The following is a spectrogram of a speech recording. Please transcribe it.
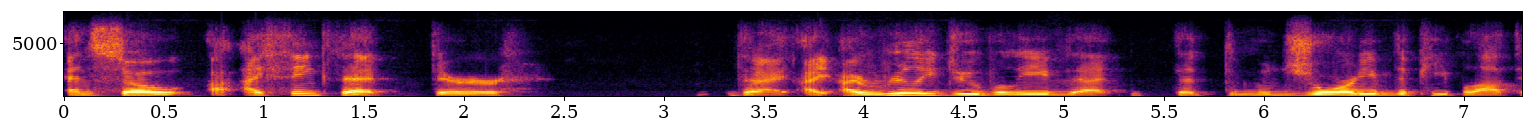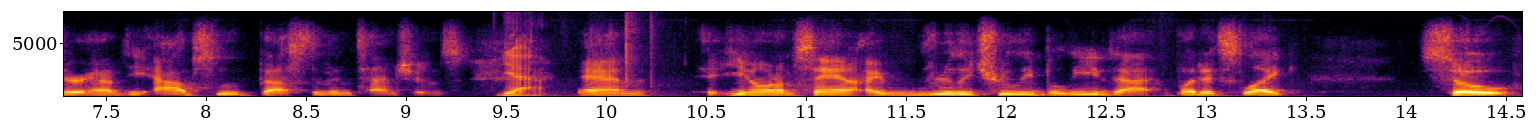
And so I, I think that there that I, I really do believe that that the majority of the people out there have the absolute best of intentions. Yeah. And you know what I'm saying? I really truly believe that. But it's like, so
